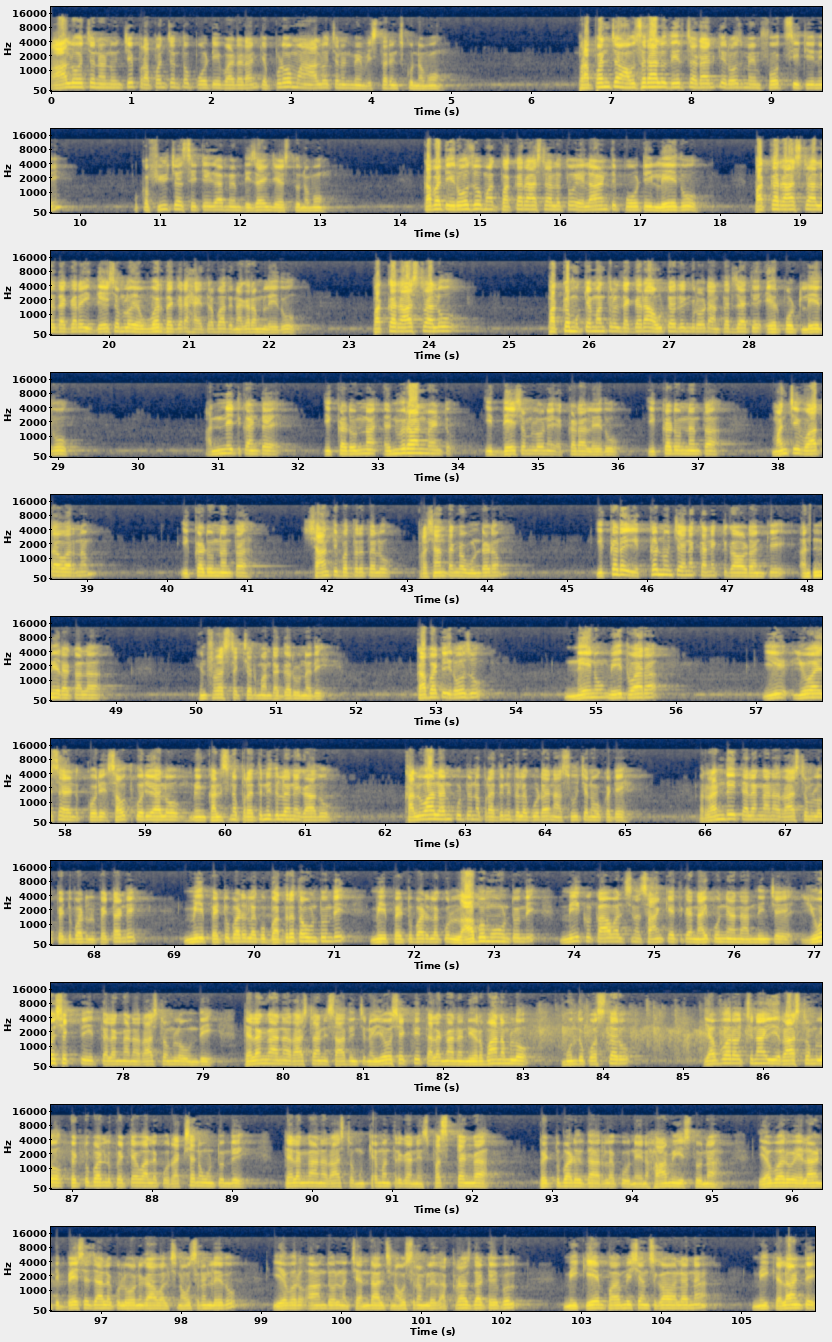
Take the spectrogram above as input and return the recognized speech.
ఆలోచన నుంచి ప్రపంచంతో పోటీ పడడానికి ఎప్పుడో మా ఆలోచనను మేము విస్తరించుకున్నాము. ప్రపంచం అవసరాలు తీర్చడానికి ఈరోజు మేము ఫోర్త్ సిటీని ఒక ఫ్యూచర్ సిటీగా మేము డిజైన్ చేస్తున్నాము. కాబట్టి ఈరోజు మాకు పక్క రాష్ట్రాలతో ఎలాంటి పోటీ లేదు. పక్క రాష్ట్రాల దగ్గర ఈ దేశంలో ఎవరి దగ్గర హైదరాబాద్ నగరం లేదు. పక్క రాష్ట్రాలు పక్క ముఖ్యమంత్రుల దగ్గర ఔటర్ రింగ్ రోడ్ అంతర్జాతీయ ఎయిర్పోర్ట్ లేదు. అన్నిటికంటే ఇక్కడున్న ఎన్విరాన్మెంట్ ఈ దేశంలోనే ఎక్కడా లేదు. ఇక్కడున్నంత మంచి వాతావరణం ఇక్కడున్నంత శాంతి భద్రతలు ప్రశాంతంగా ఉండడం ఇక్కడ ఎక్కడి నుంచైనా కనెక్ట్ కావడానికి అన్ని రకాల ఇన్ఫ్రాస్ట్రక్చర్ మన దగ్గర ఉన్నది. కాబట్టి ఈరోజు నేను మీ ద్వారా ఈ యుఎస్ అండ్ కొరియా సౌత్ కొరియాలో మేము కలిసిన ప్రతినిధులనే కాదు కలవాలనుకుంటున్న ప్రతినిధులకు కూడా నా సూచన ఒకటే. రండి తెలంగాణ రాష్ట్రంలో పెట్టుబడులు పెట్టండి. మీ పెట్టుబడులకు భద్రత ఉంటుంది. మీ పెట్టుబడులకు లాభము ఉంటుంది. మీకు కావాల్సిన సాంకేతిక నైపుణ్యాన్ని అందించే యువశక్తి తెలంగాణ రాష్ట్రంలో ఉంది. తెలంగాణ రాష్ట్రాన్ని సాధించిన యువశక్తి తెలంగాణ నిర్మాణంలో ముందుకు వస్తారు ఎవరు వచ్చినా ఈ రాష్ట్రంలో పెట్టుబడులు పెట్టే వాళ్ళకు రక్షణ ఉంటుంది. తెలంగాణ రాష్ట్ర ముఖ్యమంత్రిగా నేను స్పష్టంగా పెట్టుబడిదారులకు నేను హామీ ఇస్తున్నా. ఎవరు ఎలాంటి బేసజాలకు లోను కావాల్సిన అవసరం లేదు. ఎవరు ఆందోళన చెందాల్సిన అవసరం లేదు అక్రాస్ ద టేబుల్ మీకేం పర్మిషన్స్ కావాలన్నా మీకు ఎలాంటి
